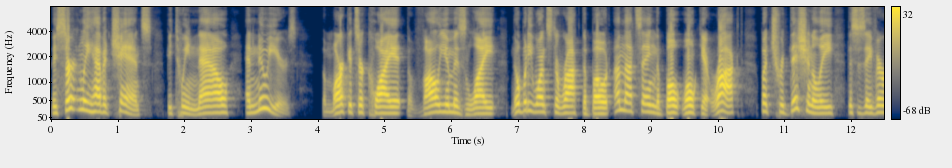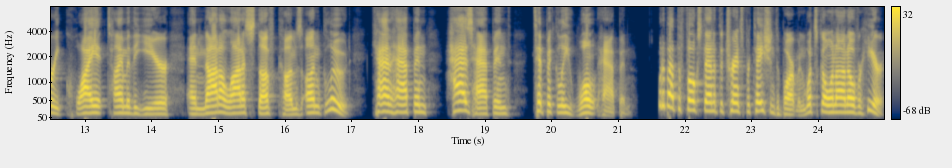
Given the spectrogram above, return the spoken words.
They certainly have a chance between now and New Year's. The markets are quiet, the volume is light, nobody wants to rock the boat. I'm not saying the boat won't get rocked, but traditionally, this is a very quiet time of the year and not a lot of stuff comes unglued. Can happen, has happened, typically won't happen. What about the folks down at the transportation department? What's going on over here?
